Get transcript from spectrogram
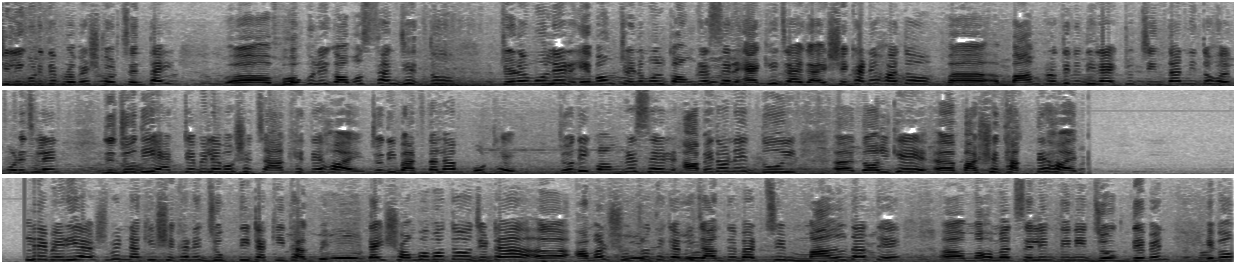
শিলিগুড়িতে প্রবেশ করছেন। তাই ভৌগোলিক অবস্থান যেহেতু তৃণমূলের এবং তৃণমূল কংগ্রেসের একই জায়গায় সেখানে হয়তো বাম প্রতিনিধিরা একটু চিন্তান্বিত হয়ে পড়েছিলেন যে যদি এক টেবিলে বসে চা খেতে হয়, যদি বার্তালাপ ওঠে, যদি কংগ্রেসের আবেদনে দুই দলকে পাশে থাকতে হয় বেরিয়ে আসবেন নাকি সেখানে যুক্তিটা কি থাকবে? তাই সম্ভবত যেটা আমার সূত্র থেকে আমি জানতে পারছি মালদাতে মোহাম্মদ সেলিম তিনি যোগ দেবেন এবং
